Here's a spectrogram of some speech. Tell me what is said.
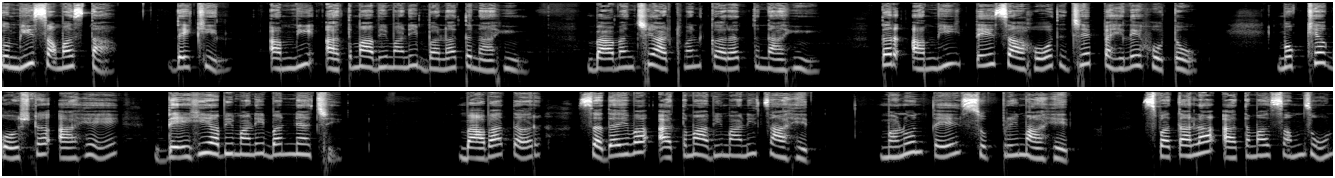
तुम्ही समजता. देखील आम्ही आत्माभिमानी बनत नाही. बाबांची आठवण करत नाही. तर आम्ही तेच आहोत जे पहिले होतो. मुख्य गोष्ट आहे देही अभिमानी बनण्याची. बाबा तर सदैव आत्माभिमानीच आहेत. म्हणून ते सुप्रीम आहेत. स्वतःला आत्मा समजून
